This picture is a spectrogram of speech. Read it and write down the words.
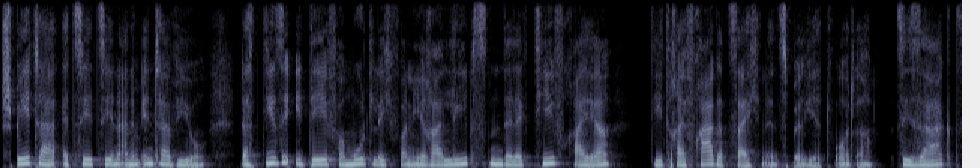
Später erzählt sie in einem Interview, dass diese Idee vermutlich von ihrer liebsten Detektivreihe, die drei Fragezeichen, inspiriert wurde. Sie sagt,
